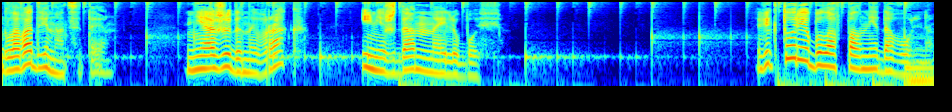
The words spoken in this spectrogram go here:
Глава 12. Неожиданный враг и нежданная любовь. Виктория была вполне довольна.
